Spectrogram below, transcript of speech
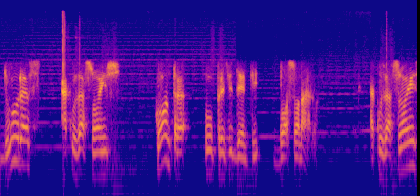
duras acusações contra o presidente Bolsonaro. Acusações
